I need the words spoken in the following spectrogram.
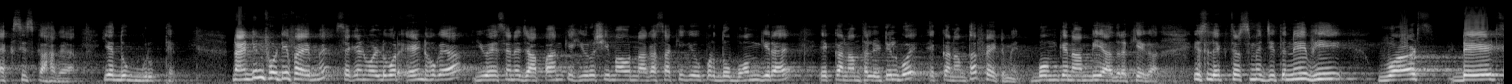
एक्सिस कहा गया। ये दो ग्रुप थे। 1945 में सेकेंड वर्ल्ड वॉर एंड हो गया। यूएसए ने जापान के हिरोशिमा और नागासाकी के ऊपर दो बॉम्ब गिराए। एक का नाम था लिटिल बॉय, एक का नाम था फेट में। बॉम्ब के नाम भी याद रखिएगा। इस लेक्चर्स में जितने भी वर्ड्स डेट्स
